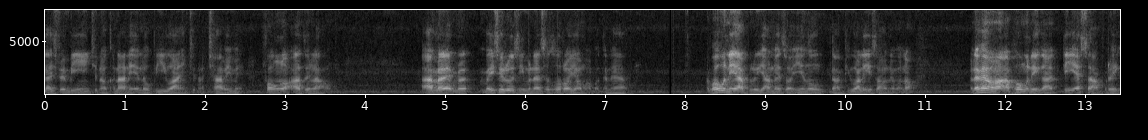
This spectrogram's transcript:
live stream ပြီးရင်ကျွန်တော်ခဏနေအလုပ်ပြီးသွားရင်ကျွန်တော်ချပေးမယ်ဖုန်းတော့အားသွင်းလောက်အောင်အာမနေ့မိတ်ဆွေတို့စီမနေ့ဆော့ဆော့တော့ရောက်မှာပါကနန်းအဖုတ်ဝင်တွေကဘယ်လိုရအောင်လဲဆိုတော့အရင်ဆုံးဒါ viewer လေးစောင်းနေပါတော့။အဲ့ဒါမှအဖုတ်ဝင်တွေက TSR break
